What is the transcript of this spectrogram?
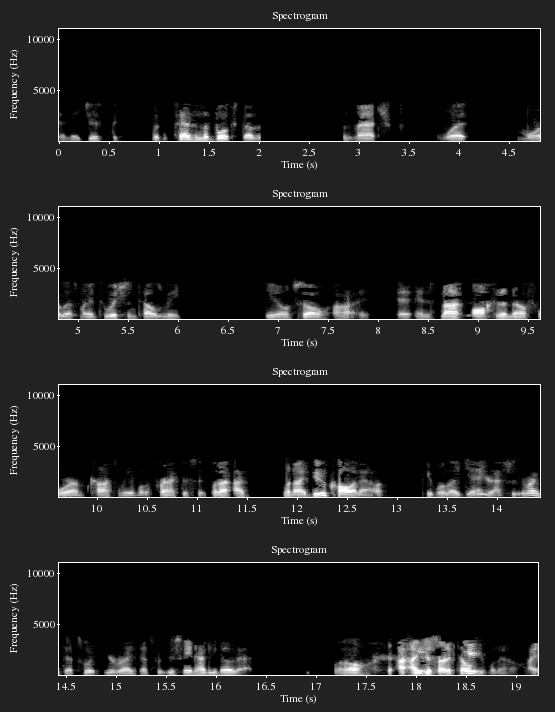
and they just what it says in the books doesn't match what more or less my intuition tells me. You know, so uh, and, and it's not often enough where I'm constantly able to practice it. But I, I when I do call it out, people are like, "Yeah, you're absolutely right. That's what you're right. That's what you're saying. How do you know that?" Well, I, I just started telling It- people now. I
